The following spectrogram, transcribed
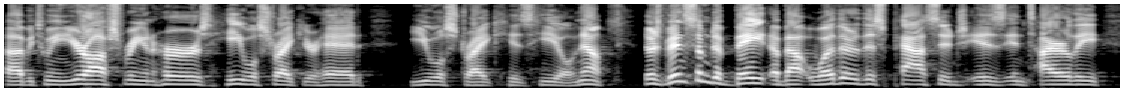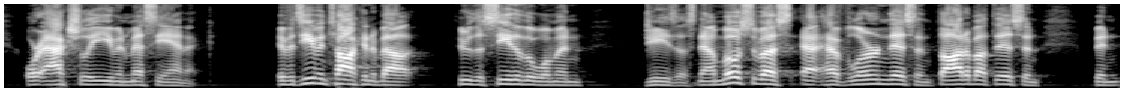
uh, between your offspring and hers. He will strike your head, you will strike his heel. Now, there's been some debate about whether this passage is entirely or actually even messianic. If it's even talking about through the seed of the woman, Jesus. Now, most of us have learned this and thought about this and been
